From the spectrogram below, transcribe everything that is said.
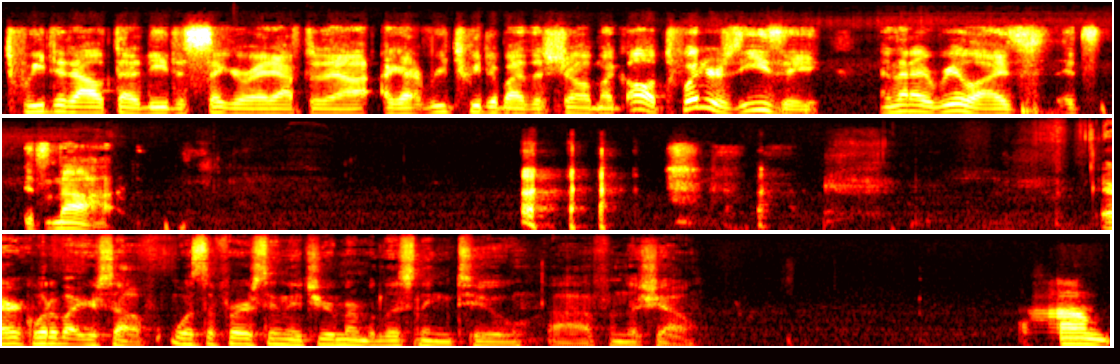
tweeted out that I need a cigarette after that. I got retweeted by the show. I'm like, oh, Twitter's easy. And then I realized it's it's not. Eric, what about yourself? What's the first thing that you remember listening to uh, from the show? Um,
